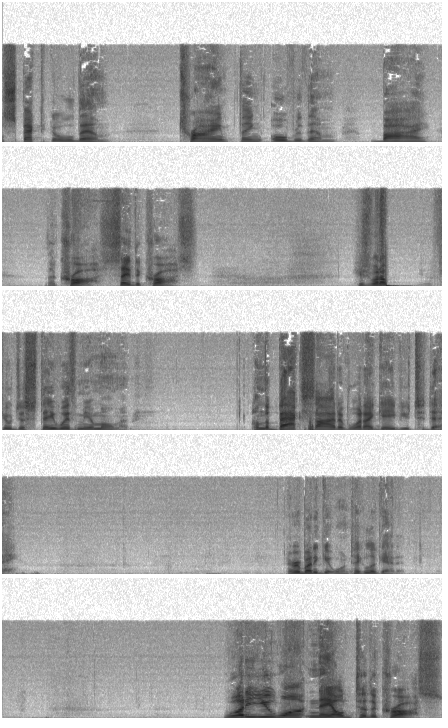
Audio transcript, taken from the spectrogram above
spectacle of them, triumphing over them by the cross. Say the cross. Here's what I if you'll just stay with me a moment. On the back side of what I gave you today, everybody get one, take a look at it. What do you want nailed to the cross?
